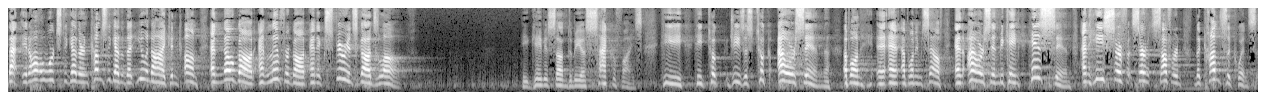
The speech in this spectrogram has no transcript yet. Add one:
that it all works together and comes together that you and I can come and know God and live for God and experience God's love. He gave his son to be a sacrifice. He, he took, Jesus took our sin upon, uh, upon himself, and our sin became his sin, and he surf, surf, suffered the consequences.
